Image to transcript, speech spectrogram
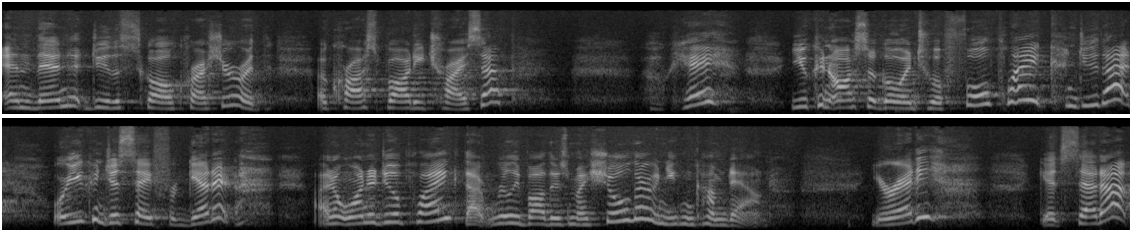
and then do the skull crusher or a cross body tricep. Okay, you can also go into a full plank and do that, or you can just say, forget it. I don't want to do a plank. That really bothers my shoulder, and you can come down. You ready? Get set up.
